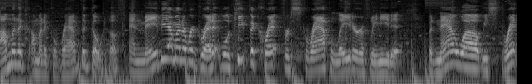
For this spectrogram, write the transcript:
I'm gonna I'm gonna grab the Goat Hoof, and maybe I'm gonna regret it. We'll keep the crit for scrap later if we need it. But now uh, we sprint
